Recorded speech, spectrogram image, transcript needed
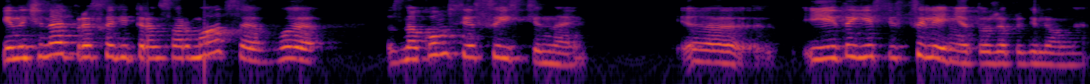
и начинает происходить трансформация в знакомстве с истиной. Э, и это есть исцеление тоже определенное.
